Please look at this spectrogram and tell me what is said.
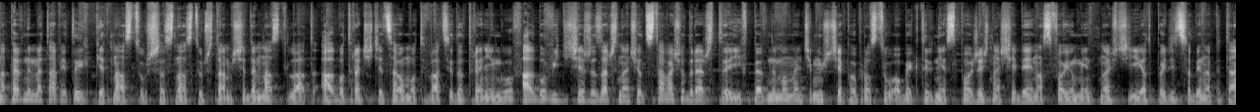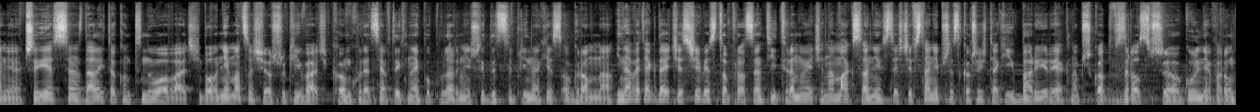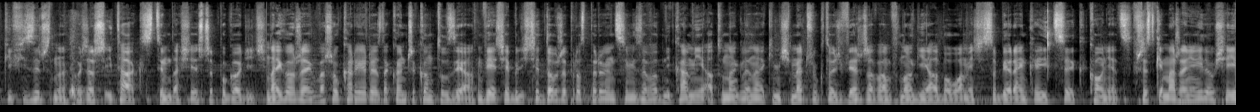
Na pewnym etapie tych 15, 16 czy tam 17 lat albo tracicie całą motywację do treningów, albo widzicie, że zaczynacie odstawać od reszty i w pewnym momencie musicie po prostu obiektywnie spojrzeć na siebie, na swoje umiejętności i odpowiedzieć sobie na pytanie, czy jest sens dalej to kontynuować, bo nie ma co się oszukiwać, konkurencja w tych najpopularniejszych dyscyplinach jest ogromna. I nawet jak dajecie z siebie 100% i trenujecie na maksa, nie jesteście w stanie przeskoczyć takich barier jak na przykład wzrost czy ogólnie warunki fizyczne, chociaż i tak, z tym da się jeszcze pogodzić. Najgorzej jak waszą karierę zakończy kontuzja. Wiecie, byliście dobrze prosperującymi zawodnikami, a tu nagle na jakimś meczu ktoś wjeżdża wam w nogi albo łamiecie sobie rękę i cyk, koniec. Wszystkie marzenia idą się je...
